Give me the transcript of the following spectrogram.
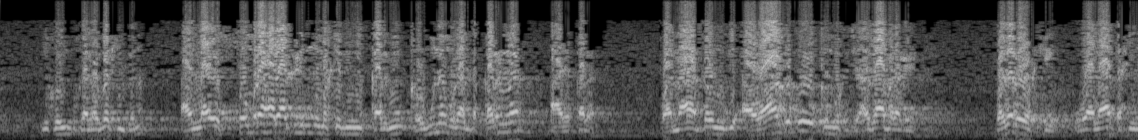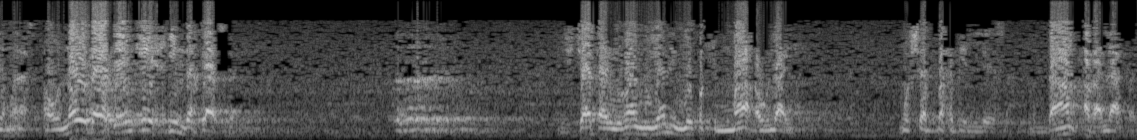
دي خو غلبه شو کنه الله څومره هلاک کړي نو مخکې دي قرن قومونه مراد قرن آل قرن فنادو دي आवाज کو کوم چې عذاب راغی بدل ورکی ولا تحین مناس او نو دا ټیم کې حین د خلاص اشتیا طالبان یعنی یو پکې ما اولای مشبه باللیسا دام اغلا پر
